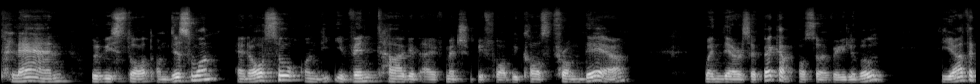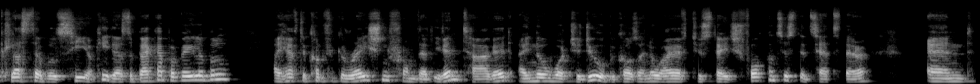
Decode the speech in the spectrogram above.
plan will be stored on this one and also on the event target I've mentioned before, because from there, when there's a backup also available, the other cluster will see, okay, there's a backup available. I have the configuration from that event target. I know what to do because I know I have to stage four consistent sets there. And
